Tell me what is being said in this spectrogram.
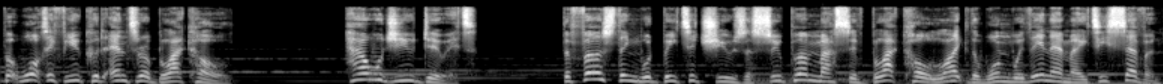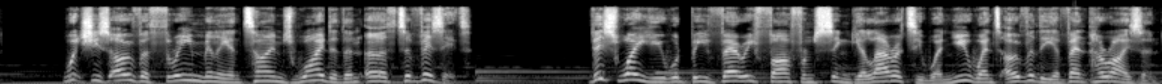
But what if you could enter a black hole? How would you do it? The first thing would be to choose a supermassive black hole like the one within M87, which is over 3 million times wider than Earth to visit. This way you would be very far from singularity when you went over the event horizon,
